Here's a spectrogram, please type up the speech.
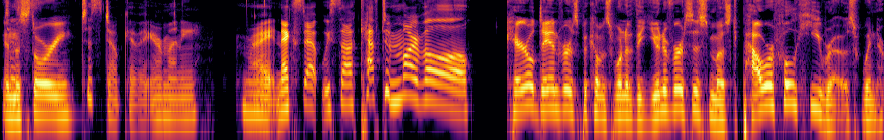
in the story. Just don't give it your money. Right. Next up, we saw Captain Marvel. Carol Danvers becomes one of the universe's most powerful heroes when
